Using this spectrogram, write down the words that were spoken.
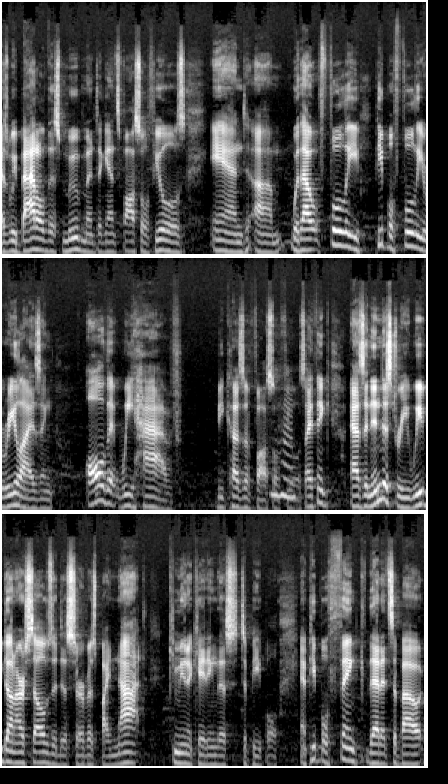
as we battle this movement against fossil fuels and um, without fully people fully realizing all that we have because of fossil fuels. I think as an industry, we've done ourselves a disservice by not communicating this to people. And people think that it's about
